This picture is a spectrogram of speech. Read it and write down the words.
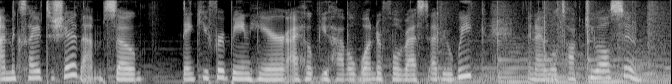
I'm excited to share them. So, thank you for being here. I hope you have a wonderful rest of your week, and I will talk to you all soon.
